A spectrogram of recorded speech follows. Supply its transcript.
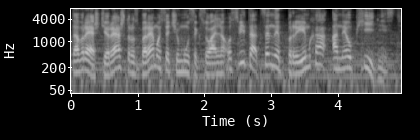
Та врешті-решт розберемося, чому сексуальна освіта це не примха, а необхідність.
